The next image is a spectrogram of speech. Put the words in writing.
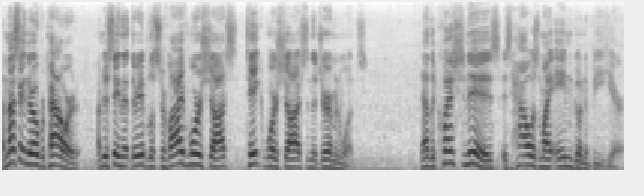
I'm not saying they're overpowered. I'm just saying that they're able to survive more shots, take more shots than the German ones. Now, the question is, is how is my aim going to be here?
